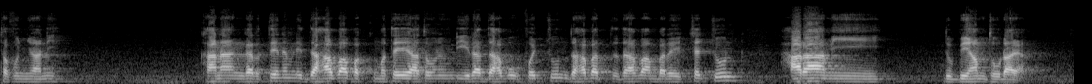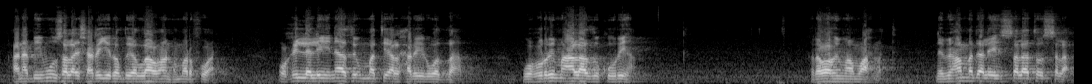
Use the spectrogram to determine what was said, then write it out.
ta funyaanii kanaan gartee namni dahabaa bakkuma ta'e haa ta'u namni dhiiraa dahaba uffachuun dahabaan bareechachuun haraamii هم تورايا عن ابي موسى الاشعري رضي الله عنه مرفوعا۔ احل لاناث امتي الحرير والذهب وحرم على ذكورها رواه امام احمد۔ نبي محمد عليه الصلاه والسلام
